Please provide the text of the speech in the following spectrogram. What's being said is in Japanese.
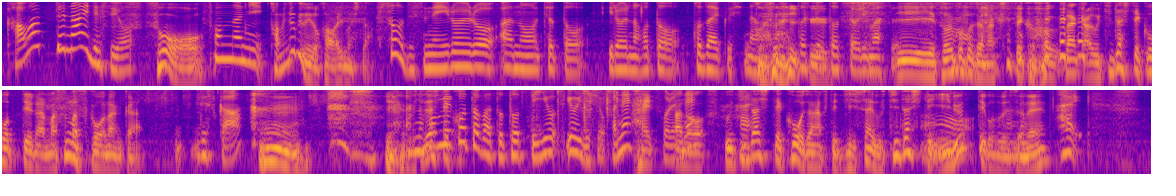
変わってないですよ。そう？そんなに。髪の毛の色変わりました？そうですね。いろいろあのちょっといろいろなことを小細工しながら年を取っております。いえいえそういうことじゃなくてこう なんか打ち出してこうっていうのはますますこうなんかですか？いやあの褒め打ち出してこう言葉と取ってよ良いでしょうかね。はい、これね。あの打ち出ししてこうじゃなくて実際打ち出しているっていうことですよね。はい。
